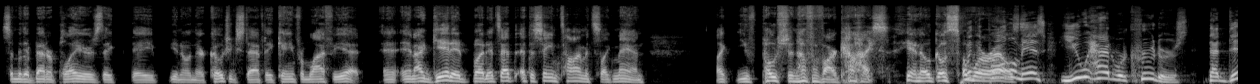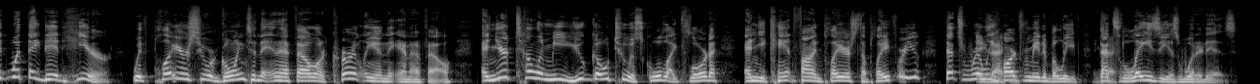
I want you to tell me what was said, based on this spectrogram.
some of their better players. They they you know, in their coaching staff, they came from Lafayette, and, and I get it, but it's at at the same time, it's like, man, like you've poached enough of our guys. You know, go somewhere else. but the else. problem is, you had recruiters that did what they did here with players who are going to the NFL or currently in the NFL, and you're telling me you go to a school like Florida and you can't find players to play for you? That's really Exactly. hard for me to believe. That's lazy, is what it is.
